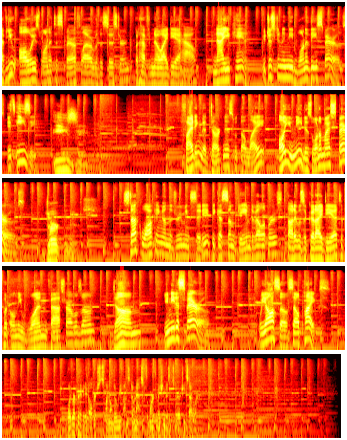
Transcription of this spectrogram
Have you always wanted to sparrow fly over the cistern, but have no idea how? Now you can. You're just gonna need one of these sparrows. It's easy. Easy. Fighting the darkness with the light? All you need is one of my sparrows. Darkness. Stuck walking on the Dreaming City because some game developers thought it was a good idea to put only one fast travel zone? Dumb. You need a sparrow. We also sell pikes. Woodwork prohibited all purchases funded on no refunds. Don't ask. For more information, visit sparrowcheats.org.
